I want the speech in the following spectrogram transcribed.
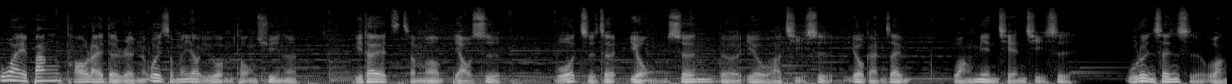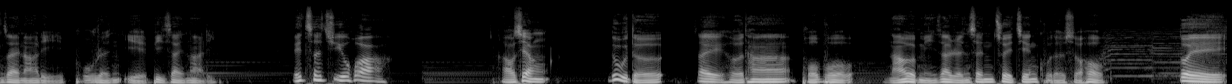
外邦逃来的人，为什么要与我们同去呢？”以太怎么表示？我指着永生的耶和华起誓，又敢在王面前起誓，无论生死，王在哪里，仆人也必在那里。诶，这句话好像。路德在和她婆婆拿尔米在人生最艰苦的时候，对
